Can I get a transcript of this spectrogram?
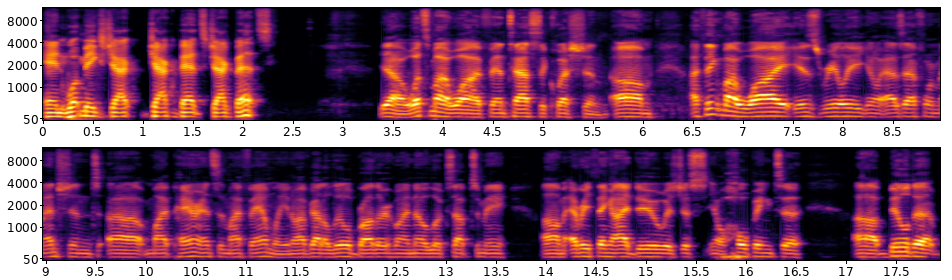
And what makes jack jack betts jack betts yeah what's my why fantastic question um i think my why is really you know as aforementioned uh my parents and my family you know i've got a little brother who i know looks up to me um everything i do is just you know hoping to uh, build a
